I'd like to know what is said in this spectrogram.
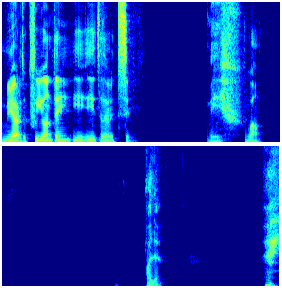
melhor do que fui ontem e, e, sim. e uau. Olha. Ai,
